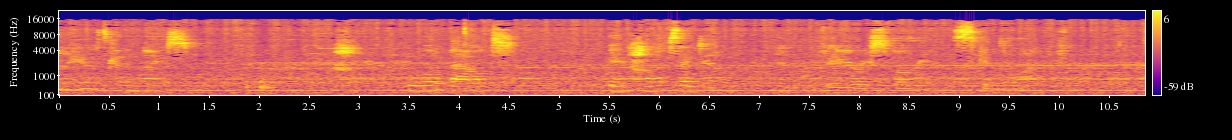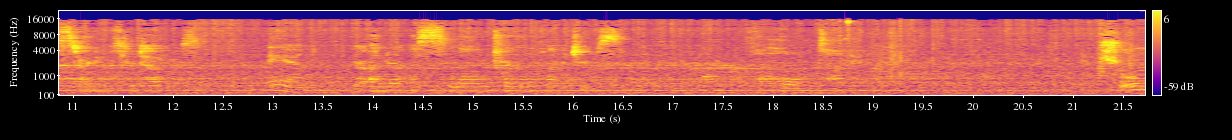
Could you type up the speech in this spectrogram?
I hear it's kind of nice. What about being hung upside down and very slowly skinned alive? Starting with your toes. And you're under a slow trickle of lemon juice. The whole time. Sure.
